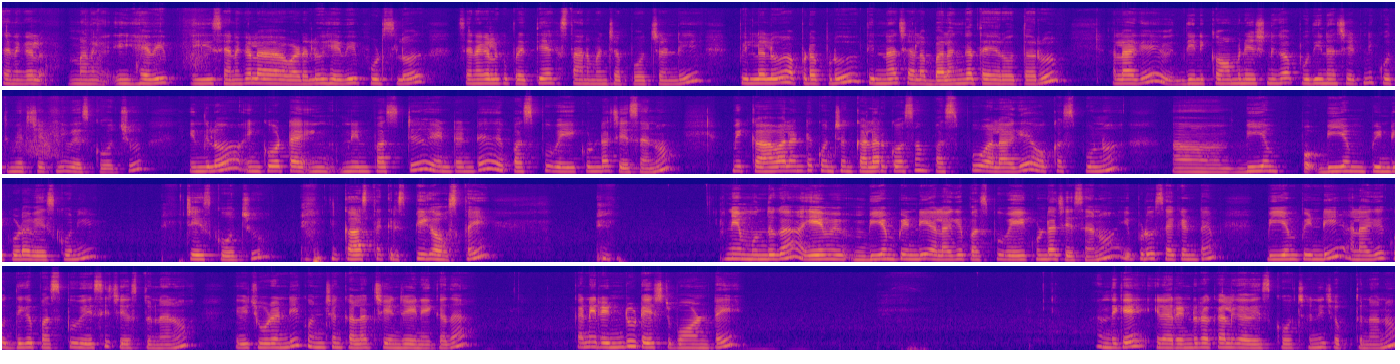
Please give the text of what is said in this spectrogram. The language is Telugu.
శనగలు మన ఈ హెవీ ఈ శనగల వడలు హెవీ ఫుడ్స్లో శనగలకు ప్రత్యేక స్థానం అని చెప్పవచ్చండి. పిల్లలు అప్పుడప్పుడు తిన్నా చాలా బలంగా తయారవుతారు. అలాగే దీనికి కాంబినేషన్గా పుదీనా చట్నీ కొత్తిమీర చట్నీ వేసుకోవచ్చు. ఇందులో ఇంకో టై నేను ఫస్ట్ ఏంటంటే పసుపు వేయకుండా చేశాను. మీకు కావాలంటే కొంచెం కలర్ కోసం పసుపు అలాగే ఒక స్పూను బియ్యం బియ్యం పిండి కూడా వేసుకొని చేసుకోవచ్చు. కాస్త క్రిస్పీగా వస్తాయి. నేను ముందుగా ఏమి బియ్యం పిండి అలాగే పసుపు వేయకుండా చేశాను. ఇప్పుడు సెకండ్ టైం బియ్యం పిండి అలాగే కొద్దిగా పసుపు వేసి చేస్తున్నాను. ఇవి చూడండి కొంచెం కలర్ చేంజ్ అయినాయి కదా. కానీ రెండు టేస్ట్ బాగుంటాయి. అందుకే ఇలా రెండు రకాలుగా వేసుకోవచ్చు అని చెప్తున్నాను.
